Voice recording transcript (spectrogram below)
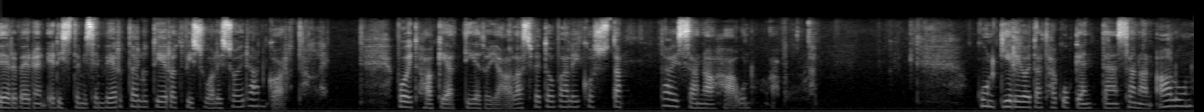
terveyden edistämisen vertailutiedot visualisoidaan kartalle. Voit hakea tietoja alasvetovalikosta tai sanahaun avulla. Kun kirjoitat hakukenttään sanan alun,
